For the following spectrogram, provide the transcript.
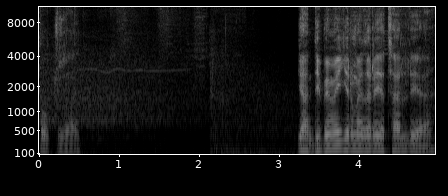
Çok güzel. Yani dibime girmeleri yeterli ya.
